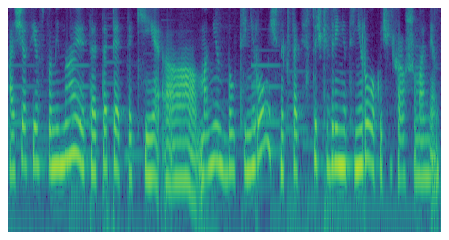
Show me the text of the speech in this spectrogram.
А сейчас я вспоминаю, это, это опять-таки а, момент был тренировочный. Кстати, с точки зрения тренировок очень хороший момент.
